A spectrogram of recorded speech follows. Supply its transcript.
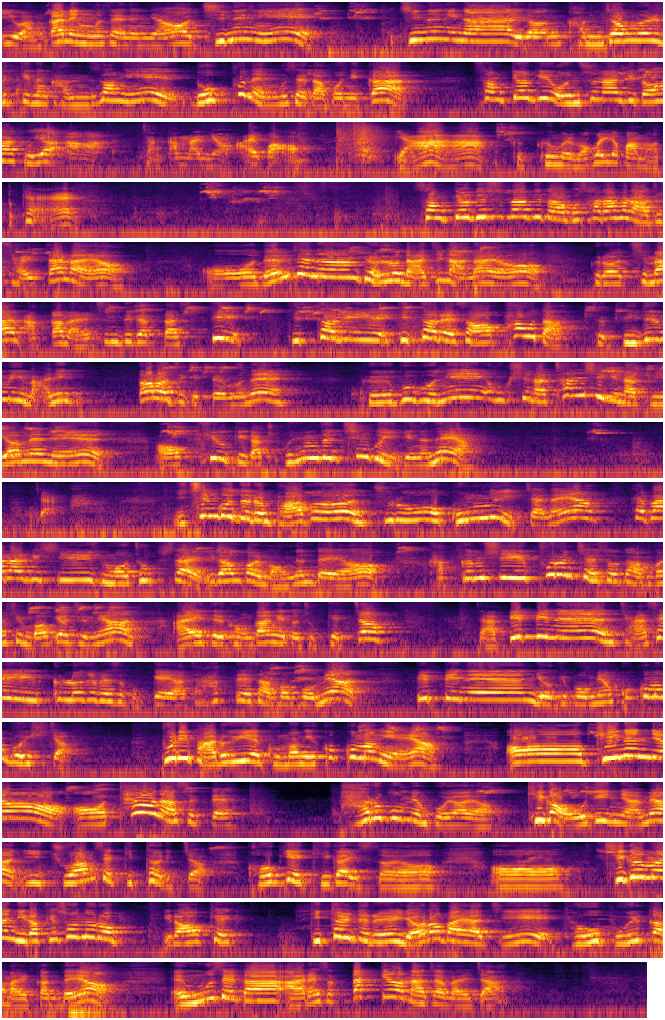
이 왕관 앵무새는요, 지능이, 지능이나 이런 감정을 느끼는 감성이 높은 앵무새다 보니까 성격이 온순하기도 하고요. 아, 잠깐만요. 아이고. 야, 그 금을 먹으려고 하면 어떡해. 성격이 순하기도 하고 사람을 아주 잘 따라요. 어, 냄새는 별로 나진 않아요. 그렇지만 아까 말씀드렸다시피 깃털이 깃털에서 파우더, 즉 비듬이 많이 떨어지기 때문에 그 부분이 혹시나 천식이나 비염에는 어, 키우기가 조금 힘든 친구이기는 해요. 자, 이 친구들은 밥은 주로 곡류 있잖아요. 해바라기씨, 뭐 좁쌀 이런 걸 먹는데요. 가끔씩 푸른 채소도 한 번씩 먹여주면 아이들 건강에도 좋겠죠? 자, 삐삐는 자세히 클로즈업해서 볼게요. 자, 학대에서 한번 보면 삐삐는 여기 보면 콧구멍 보이시죠? 불이 바로 위에 구멍이 콧구멍이에요. 어, 귀는요, 어, 태어났을 때 바로 보면 보여요. 귀가 어디 있냐면 이 주황색 깃털 있죠. 거기에 귀가 있어요. 어, 지금은 이렇게 손으로 이렇게 깃털들을 열어봐야지 겨우 보일까 말까인데요. 앵무새가 알에서 딱 깨어나자마자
